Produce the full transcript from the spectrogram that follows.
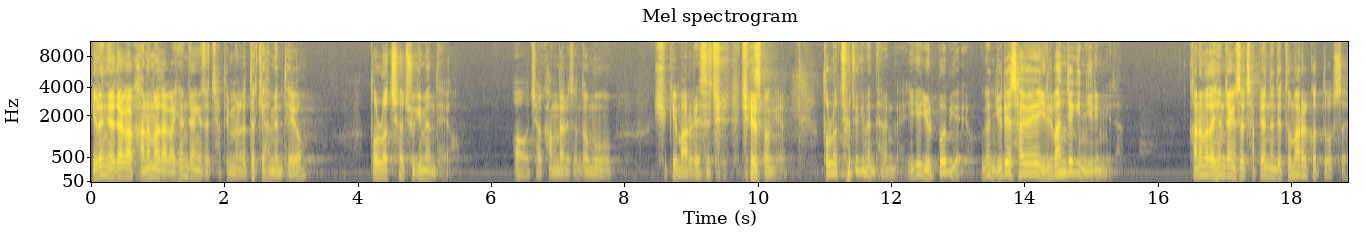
이런 여자가 가늠하다가 현장에서 잡히면 어떻게 하면 돼요? 돌로 쳐 죽이면 돼요. 어, 제가 강단에서 너무 쉽게 말을 해서 죄, 죄송해요. 돌로 쳐 죽이면 되는 거예요. 이게 율법이에요. 이건 유대 사회의 일반적인 일입니다. 가나마다 현장에서 잡혔는데 두말할 것도 없어요.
